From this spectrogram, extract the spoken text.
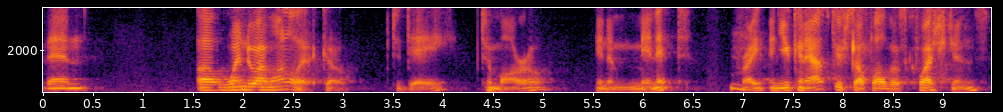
then uh, when do I want to let it go? Today, tomorrow, in a minute, hmm. right? And you can ask yourself all those questions.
